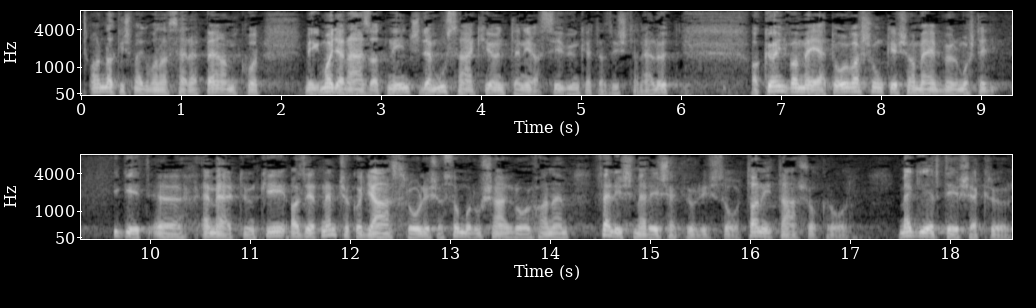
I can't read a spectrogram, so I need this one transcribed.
Annak is megvan a szerepe, amikor még magyarázat nincs, de muszáj kiönteni a szívünket az Isten előtt. A könyv, amelyet olvasunk, és amelyből most egy igét emeltünk ki, azért nem csak a gyászról és a szomorúságról, hanem felismerésekről is szól, tanításokról, megértésekről,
